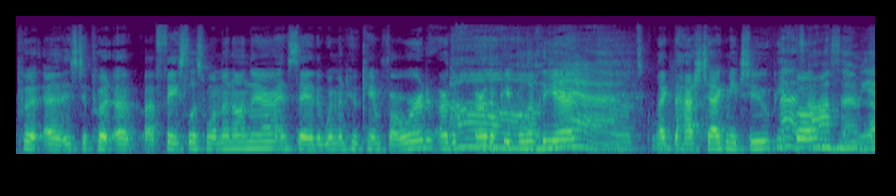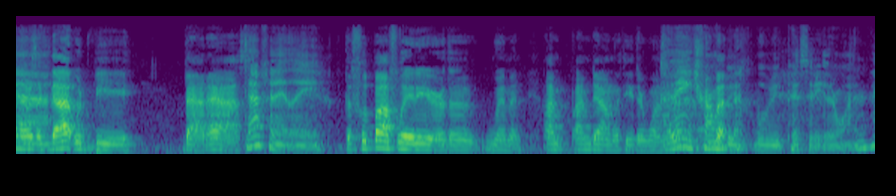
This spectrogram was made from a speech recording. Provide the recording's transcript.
put uh, is to put a, a faceless woman on there and say the women who came forward are the are the people of the year. yeah. That's cool. Like the hashtag Me Too people. That's awesome, Yeah, And I was like, that would be badass. definitely. The flip off lady or the women. I'm I'm down with either one. I think Trump But- would, be, would be pissed at either one.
